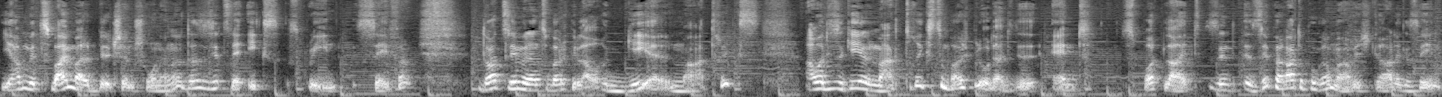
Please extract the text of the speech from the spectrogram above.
Hier haben wir zweimal Bildschirmschoner. Ne? Das ist jetzt der X-Screensaver. Dort sehen wir dann zum Beispiel auch GL-Matrix. Aber diese GL-Matrix zum Beispiel oder diese End Spotlight sind separate Programme, habe ich gerade gesehen.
